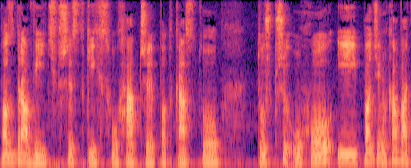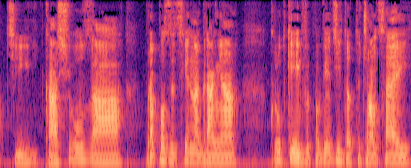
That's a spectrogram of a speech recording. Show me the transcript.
pozdrowić wszystkich słuchaczy podcastu tuż przy uchu i podziękować Ci, Kasiu, za propozycję nagrania krótkiej wypowiedzi dotyczącej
